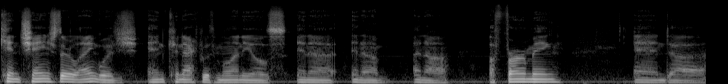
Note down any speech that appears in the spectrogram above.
can change their language and connect with millennials in a in a in a affirming and uh,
